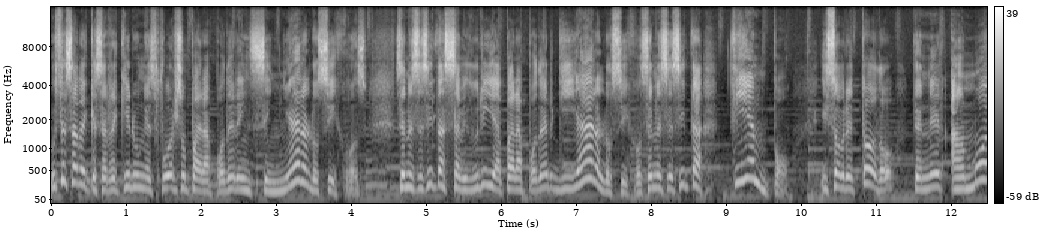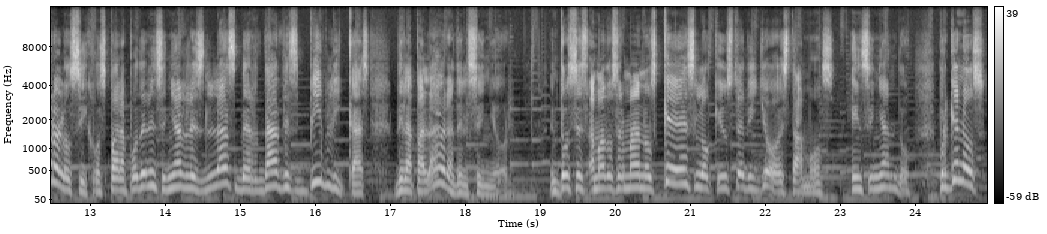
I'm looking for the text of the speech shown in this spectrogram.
Usted sabe que se requiere un esfuerzo para poder enseñar a los hijos. Se necesita sabiduría para poder guiar a los hijos. Se necesita tiempo y sobre todo tener amor a los hijos para poder enseñarles las verdades bíblicas de la palabra del Señor. Entonces, amados hermanos, ¿qué es lo que usted y yo estamos enseñando? ¿Por qué nos,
